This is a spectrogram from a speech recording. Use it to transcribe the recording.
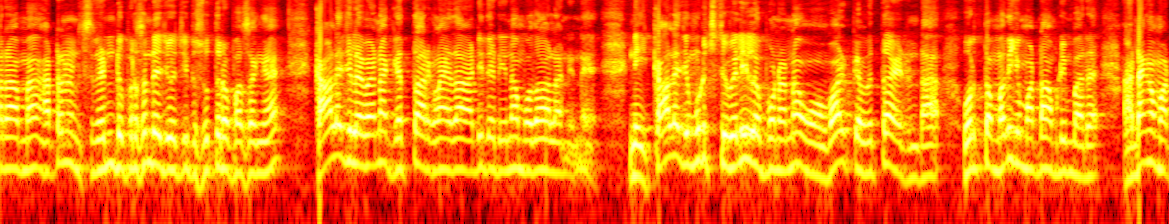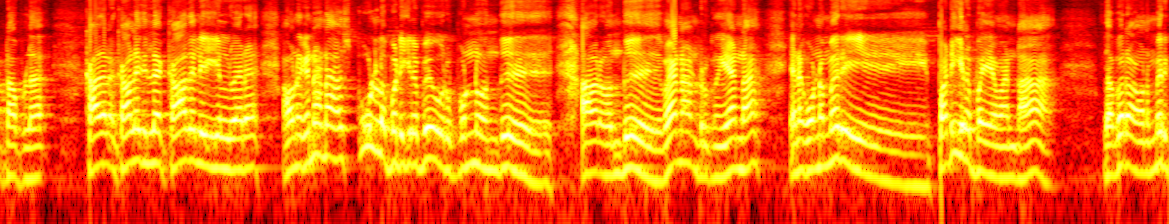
வராமல் அட்டண்டன்ஸ் ரெண்டு பர்சன்டேஜ் வச்சுட்டு சுற்றுற பசங்க காலேஜில் வேணால் கெத்தாக இருக்கலாம் ஏதாவது அடித்தடினா முதலாம் நின்று நீ காலேஜ் முடிச்சுட்டு வெளியில் போனேன்னா உன் வாழ்க்கை வித்தாயிடுண்டா ஒருத்தன் மதிக்க மாட்டான் அப்படிம்பாரு. அடங்க மாட்டாப்புல. காதல காலேஜில் காதலிகள் வேறு. அவனுக்கு என்னென்னா ஸ்கூலில் படிக்கிறப்பே ஒரு பொண்ணு வந்து அவரை வந்து வேணான் இருக்கும் ஏன்னா எனக்கு உன்ன மாதிரி படிக்கிற பையன் வேண்டாம். தவிர அவனை மாதிரி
